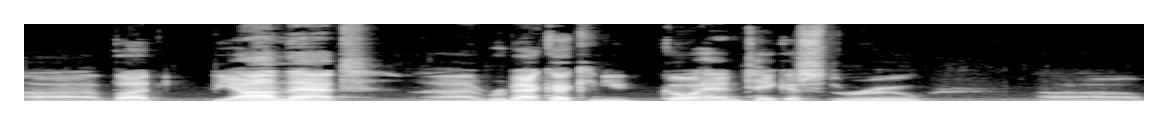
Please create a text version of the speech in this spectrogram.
Uh, but beyond that, uh, Rebecca, can you go ahead and take us through um,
